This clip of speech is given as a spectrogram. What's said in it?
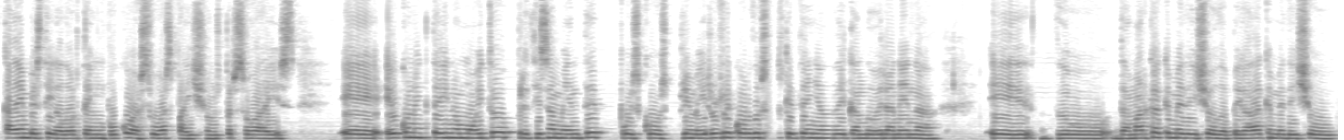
cada investigador ten un pouco as súas paixóns persoais eh, eu conectei no moito precisamente pois cos primeiros recordos que teño de cando era nena eh, do, da marca que me deixou, da pegada que me deixou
